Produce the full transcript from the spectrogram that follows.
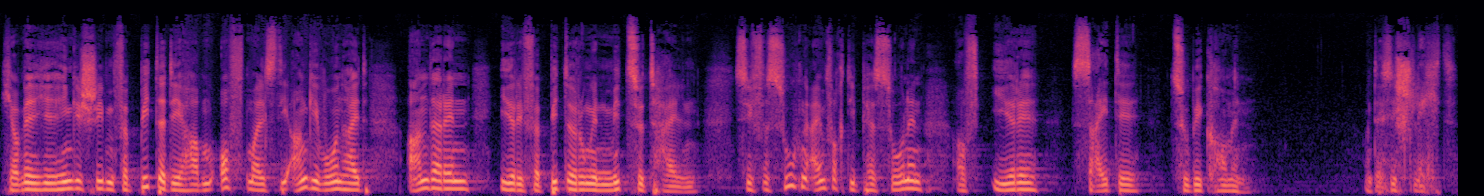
Ich habe mir hier hingeschrieben, Verbitterte haben oftmals die Angewohnheit, anderen ihre Verbitterungen mitzuteilen. Sie versuchen einfach die Personen auf ihre Seite zu bekommen. Und das ist schlecht.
